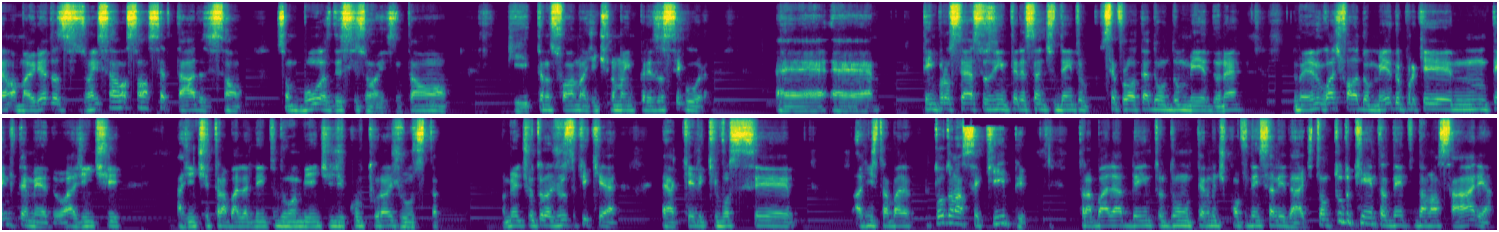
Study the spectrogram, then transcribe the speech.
A maioria das decisões elas são acertadas e são, são boas decisões, então que transforma a gente numa empresa segura. É, é, tem processos interessantes dentro. Você falou até do, do medo, né? Eu não gosto de falar do medo porque não tem que ter medo. A gente a gente trabalha dentro de um ambiente de cultura justa. O ambiente de cultura justa, o que, que é? É aquele que você. A gente trabalha, toda a nossa equipe, trabalha dentro de um termo de confidencialidade. Então, tudo que entra dentro da nossa área,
